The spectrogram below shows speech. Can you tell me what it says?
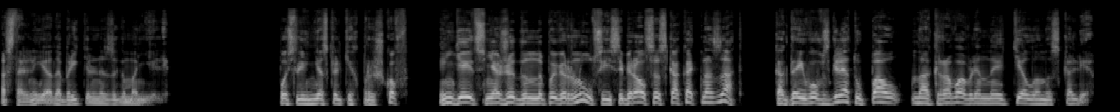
Остальные одобрительно загомонили. После нескольких прыжков индеец неожиданно повернулся и собирался скакать назад, когда его взгляд упал на окровавленное тело на скале.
